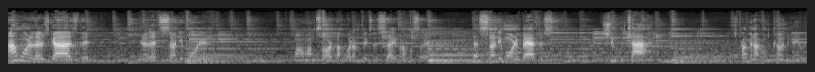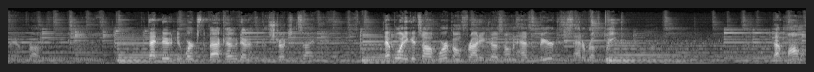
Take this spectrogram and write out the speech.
I'm one of those guys that, you know, that Sunday morning, Mom, I'm sorry about what I'm fixing to say, but I'm going to say it. That Sunday morning Baptist, suit and tie it's probably not going to come to me That dude that works the backhoe down at the construction site, that boy that gets off work on Friday and goes home and has a beer because he's had a rough week, that mama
